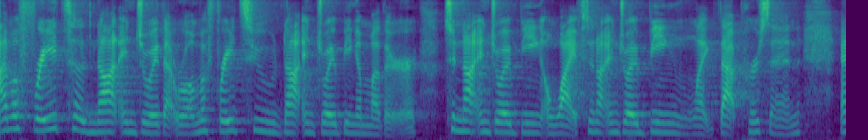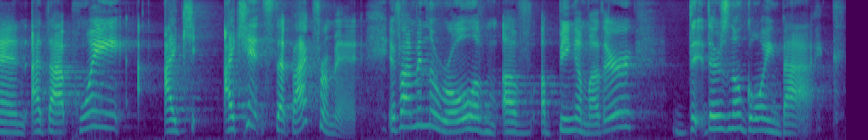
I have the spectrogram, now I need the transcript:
I'm afraid to not enjoy that role. I'm afraid to not enjoy being a mother, to not enjoy being a wife, to not enjoy being like that person. And at that point, I can't, I can't step back from it. If I'm in the role of, of, of being a mother, th- there's no going back.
